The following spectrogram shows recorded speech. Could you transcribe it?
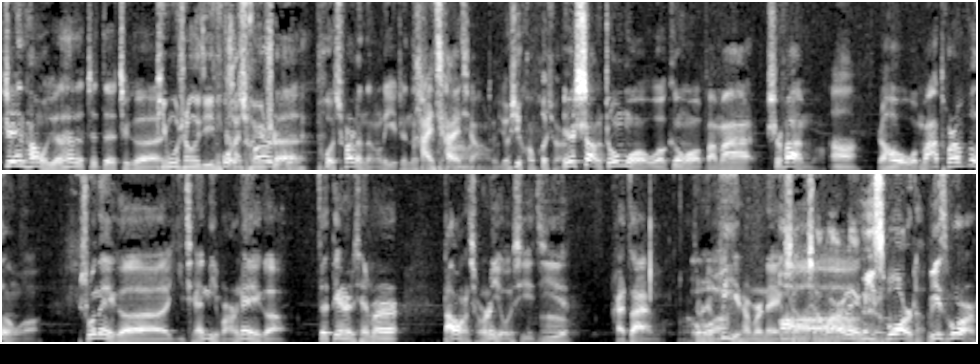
任天堂，我觉得它的真的这个屏幕升级，破圈的，破圈的能力真的太强了太强了对，。游戏狂破圈因，为上周末我跟我爸妈吃饭嘛，啊，然后我妈突然问我说：“那个以前你玩那个在电视前面打网球那游戏机还在吗？就是 V 上面那个想想玩那个 V Sport，V Sport，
